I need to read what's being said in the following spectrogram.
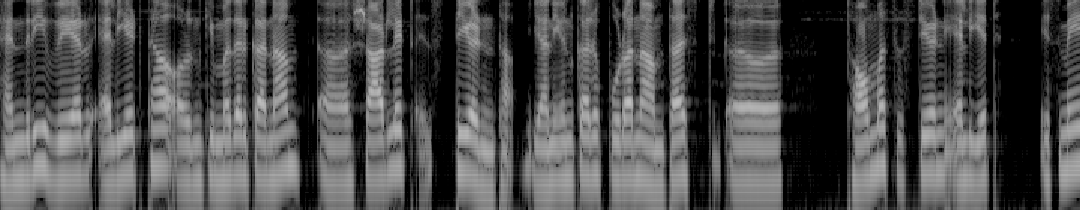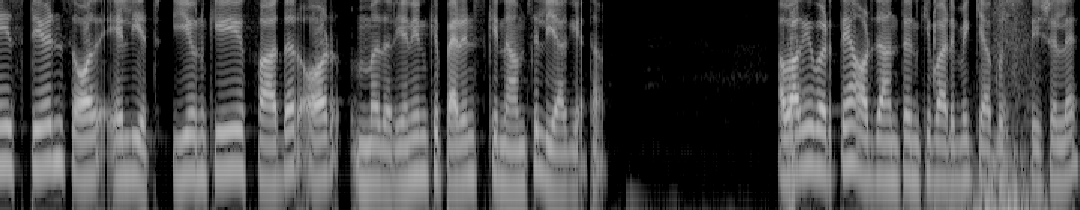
हेनरी वेयर एलियट था और उनकी मदर का नाम शार्लेट स्टीर्न था। यानी उनका जो पूरा नाम था थॉमस स्टीर्न एलियट इसमें स्टीर्न्स और एलियट ये उनके फादर और मदर यानी उनके पेरेंट्स के नाम से लिया गया था। अब आगे बढ़ते हैं और जानते हैं उनके बारे में क्या कुछ स्पेशल है।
